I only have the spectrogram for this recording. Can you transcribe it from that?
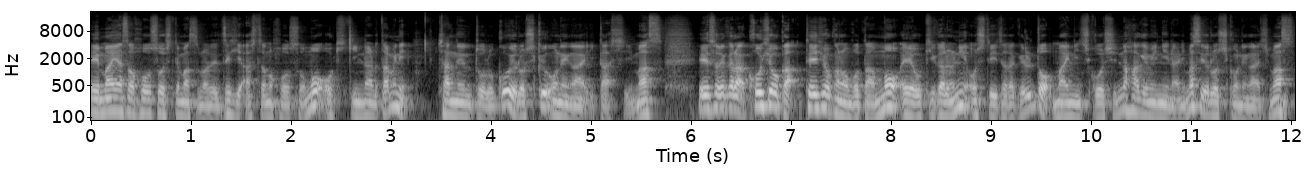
え毎朝放送してますので、ぜひ明日の放送もお聞きになるために、チャンネル登録をよろしくお願いいたします。えそれから、高評価、低評価のボタンも、えお気軽に押していただけると、毎日更新の励みになります。よろしくお願いします。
